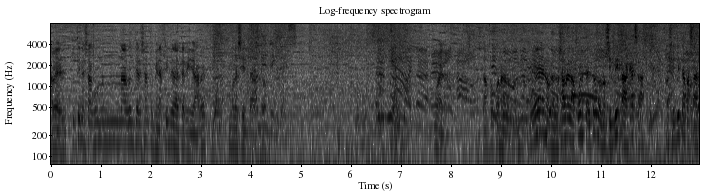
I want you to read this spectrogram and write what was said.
A ver, ¿tú tienes algún algo interesante? Mira, fin de la eternidad. A ver cómo le sienta esto. Bueno, pues tampoco nada. Bueno, que nos abre la puerta y todo. Nos invita a casa. Nos invita a pasar.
